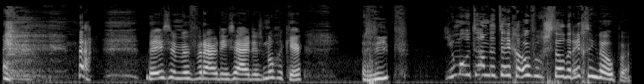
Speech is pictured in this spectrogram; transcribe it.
deze mevrouw die zei dus nog een keer, riep, je moet aan de tegenovergestelde richting lopen.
